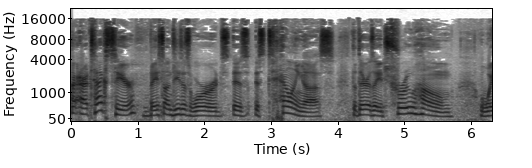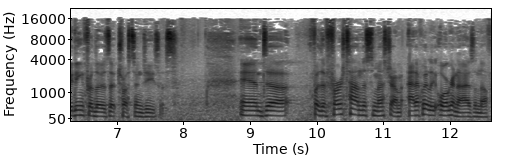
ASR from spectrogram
Our text here, based on Jesus' words, is, is telling us that there is a true home waiting for those that trust in Jesus. And uh, for the first time this semester, I'm adequately organized enough.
